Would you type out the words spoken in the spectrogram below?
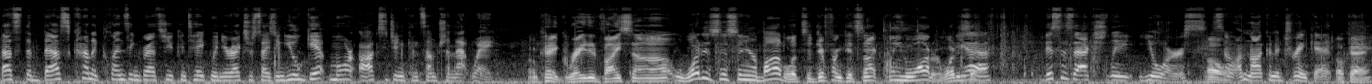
That's the best kind of cleansing breaths you can take when you're exercising. You'll get more oxygen consumption that way. Okay. Great advice. Uh, what is this in your bottle? It's a different. It's not clean water. What is Yeah. that? This is actually yours, Oh. so I'm not going to drink it. Okay.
